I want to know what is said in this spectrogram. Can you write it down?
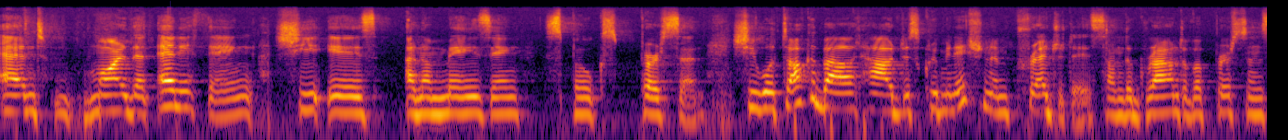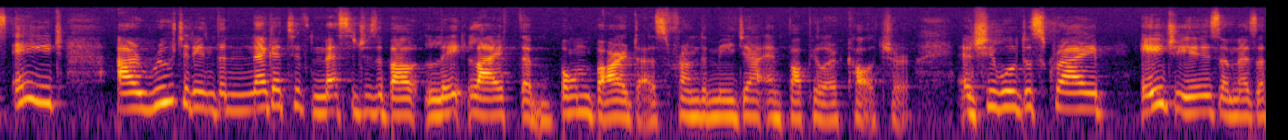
and more than anything, she is an amazing spokesperson. She will talk about how discrimination and prejudice on the ground of a person's age are rooted in the negative messages about late life that bombard us from the media and popular culture. And she will describe ageism as a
